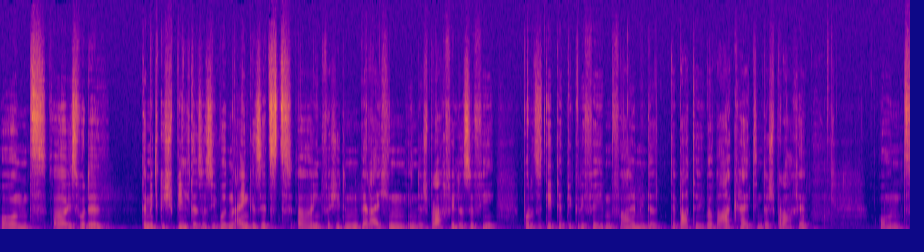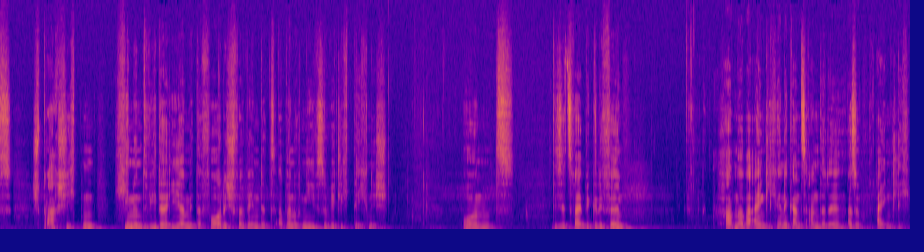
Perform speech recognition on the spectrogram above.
und äh, es wurde damit gespielt, also sie wurden eingesetzt äh, in verschiedenen Bereichen in der Sprachphilosophie, der Begriffe eben vor allem in der Debatte über Wahrheit in der Sprache und Sprachschichten hin und wieder eher metaphorisch verwendet, aber noch nie so wirklich technisch. Und diese zwei Begriffe haben aber eigentlich eine ganz andere, also eigentlich,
